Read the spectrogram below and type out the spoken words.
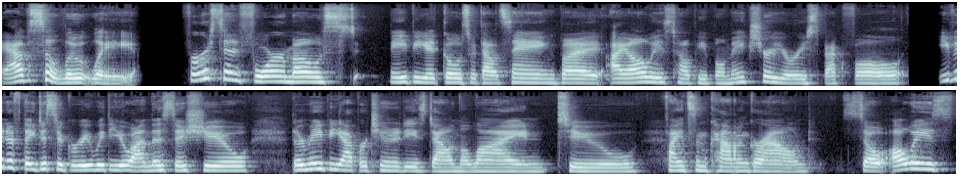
Absolutely. First and foremost, maybe it goes without saying, but I always tell people make sure you're respectful. Even if they disagree with you on this issue, there may be opportunities down the line to find some common ground. So always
